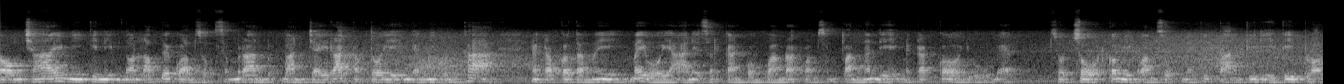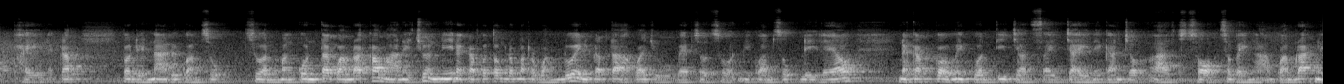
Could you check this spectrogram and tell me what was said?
ตองใช้ มีกินอิ่มนอนหลับด้วยความสุขสำราญเบิกบานใจรักกับตัวเองย่างมีคุณค่านะครับก็ทำให้ไม่โหยหาในสถานการณ์ของความรักความสัมพันธ์นั่นเองนะครับก็อยู่แบบโสดๆก็มีความสุขในทิศทางที่ดีที่ปลอดภัยนะครับ ก็เดินหน้าด้วยความสุข ส่วนบางคนถ้าความรักเข้ามาในช่วงนี้นะครับก็ต้องระมัดระวังด้วยนะครับถ้าหากว่าอยู่แบบสดๆมีความสุขดีแล้วนะครับก็ไม่ควรที่จะใส่ใจในการเจาะอาสอบแสวงหาความรักใน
